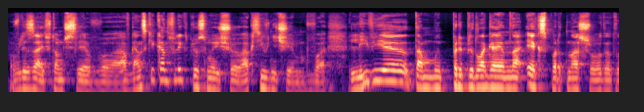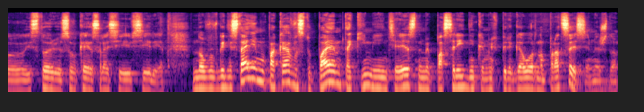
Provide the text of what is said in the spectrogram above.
влезать, в том числе в афганский конфликт, плюс мы еще активничаем в Ливии, там мы предлагаем на экспорт нашу вот эту историю с ВКС России в Сирии. Но в Афганистане мы пока выступаем такими интересными посредниками в переговорном процессе между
